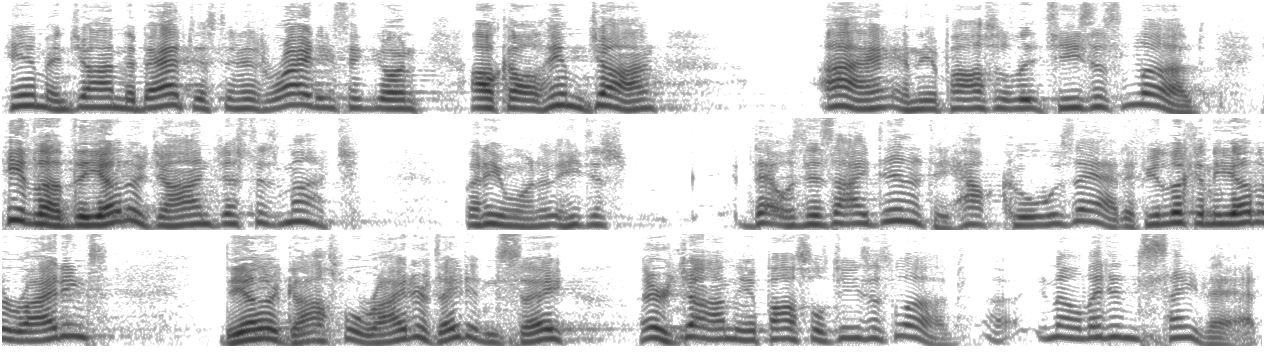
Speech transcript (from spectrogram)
him and John the Baptist in his writings, he's going, I'll call him John. I am the apostle that Jesus loved. He loved the other John just as much. But he wanted, he just, that was his identity. How cool was that? If you look in the other writings, the other gospel writers, they didn't say, there's John, the apostle Jesus loved. Uh, no, they didn't say that.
